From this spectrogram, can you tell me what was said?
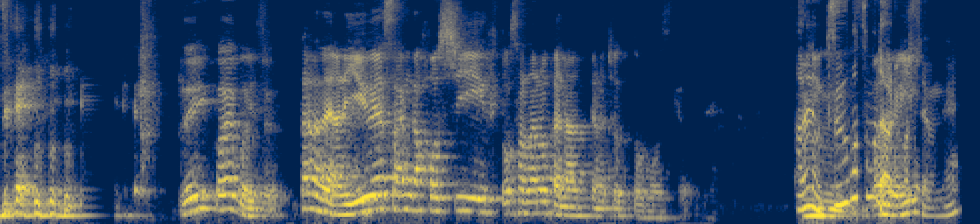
全員。全員買えばいいですよ。ただね、あれ、ゆうやさんが欲しい太さなのかなっていうのはちょっと思うんですけど。あれでもうん通罰までありましたよね。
